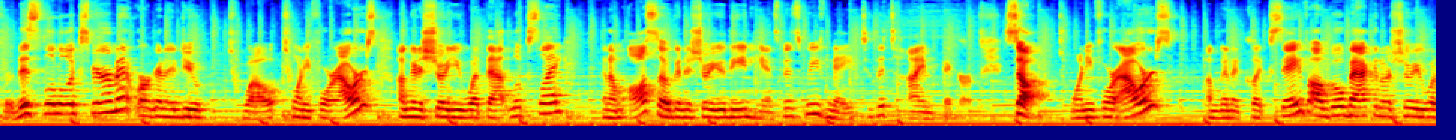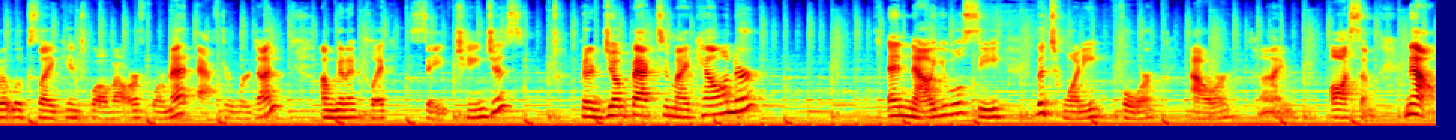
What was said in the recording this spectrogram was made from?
for this little experiment, we're gonna do 12, 24 hours. I'm gonna show you what that looks like, and I'm also gonna show you the enhancements we've made to the time picker. So, 24 hours, I'm gonna click save. I'll go back and I'll show you what it looks like in 12 hour format after we're done. I'm gonna click save changes. I'm gonna jump back to my calendar and now you will see the 24 hour time. Awesome. Now,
